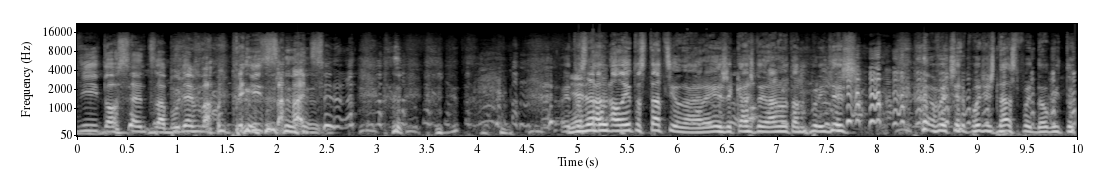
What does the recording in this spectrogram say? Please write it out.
dní do Senca, budem vám písať. je to sta- ale je to stacionár, je, že každé ráno tam prídeš a večer pôjdeš naspäť do bytu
